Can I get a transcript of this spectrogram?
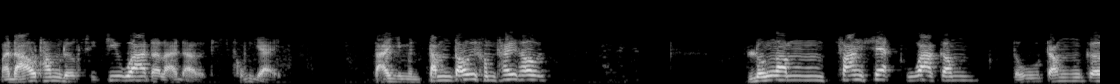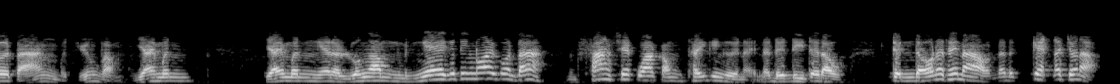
Mà đạo thông được thì chiêu qua trở lại đời thì cũng vậy. Tại vì mình tâm tối không thấy thôi. Luận âm phán xét qua công tụ trong cơ tạng mà chuyển vòng giải minh. Giải minh nghĩa là luận âm mình nghe cái tiếng nói của người ta. Mình phán xét qua công thấy cái người này nó đi, đi tới đâu trình độ nó thế nào, nó được kẹt ở chỗ nào.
